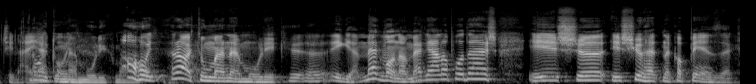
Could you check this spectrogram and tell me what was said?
csinálják. Rajtunk hogy, nem múlik már. Ahogy rajtunk már nem múlik. Igen, megvan a megállapodás, és, és jöhetnek a pénzek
